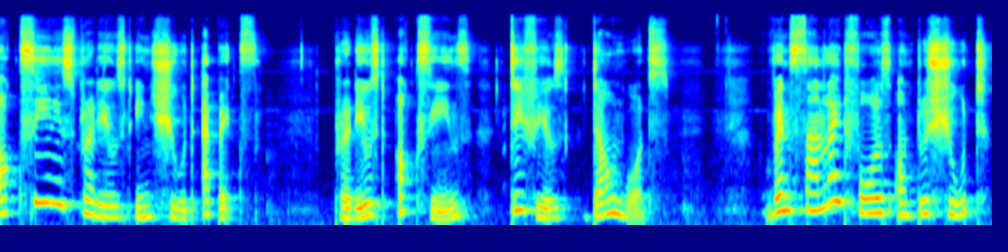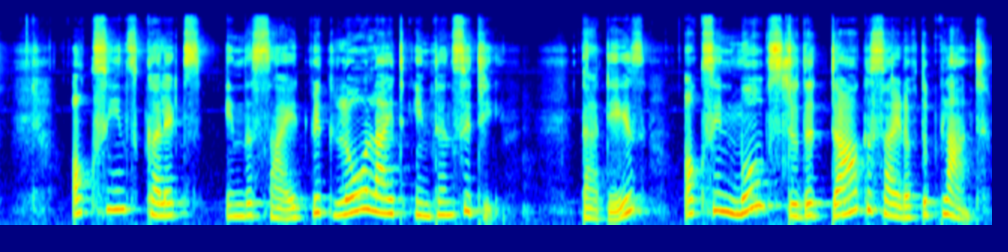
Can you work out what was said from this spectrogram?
Auxin is produced in shoot apex. Produced auxins diffuse downwards. When sunlight falls onto shoot, auxins collects in the side with low light intensity. That is, auxin moves to the dark side of the plant.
